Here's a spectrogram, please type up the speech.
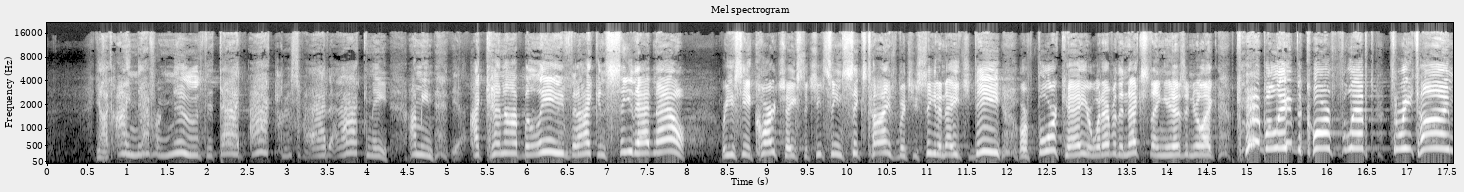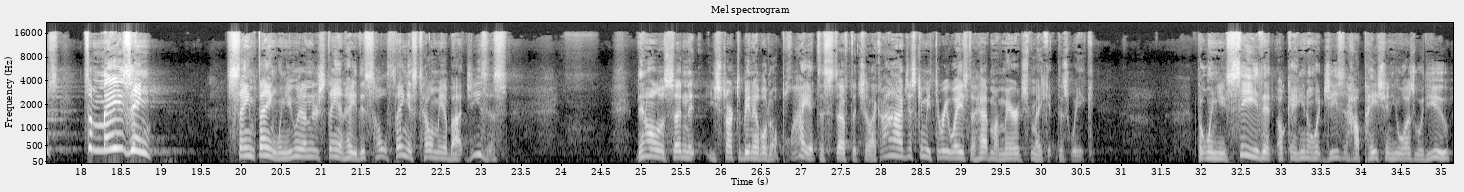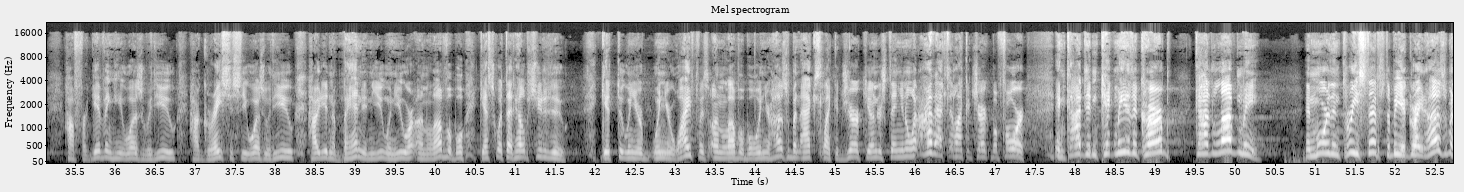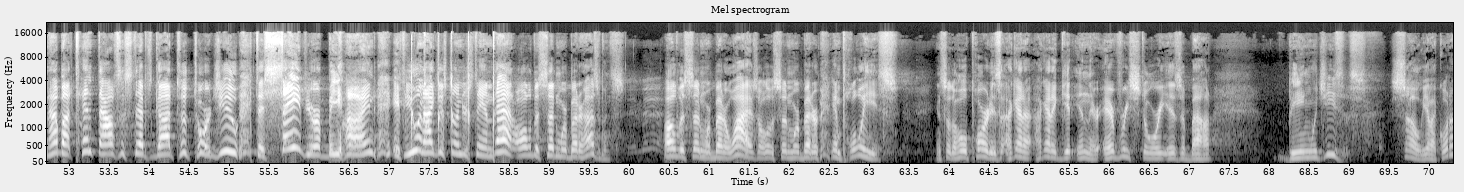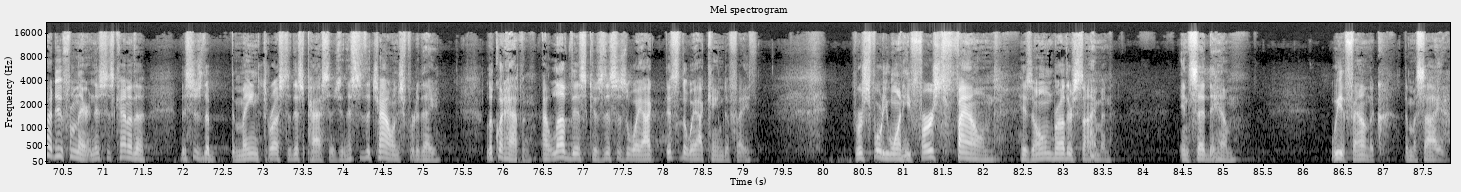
You're like, I never knew that that actress had acne. I mean, I cannot believe that I can see that now. Or you see a car chase that you've seen six times, but you see it in HD or 4K or whatever the next thing is, and you're like, can't believe the car flipped three times. It's amazing. Same thing when you understand, hey, this whole thing is telling me about Jesus then all of a sudden it, you start to being able to apply it to stuff that you're like, ah, just give me three ways to have my marriage make it this week. But when you see that, okay, you know what, Jesus, how patient he was with you, how forgiving he was with you, how gracious he was with you, how he didn't abandon you when you were unlovable, guess what that helps you to do? Get through when, your when your wife is unlovable, when your husband acts like a jerk, you understand, you know what? I've acted like a jerk before, and God didn't kick me to the curb. God loved me. And more than three steps to be a great husband, how about 10,000 steps God took towards you to save your behind? If you and I just understand that, all of a sudden we're better husbands. All of a sudden we're better wives. All of a sudden we're better employees. And so the whole part is I gotta, I gotta get in there. Every story is about being with Jesus. So you're like, what do I do from there? And this is kind of the, this is the, the main thrust of this passage, and this is the challenge for today. Look what happened. I love this because this is the way I this is the way I came to faith. Verse 41, he first found his own brother Simon and said to him, We have found the, the Messiah,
